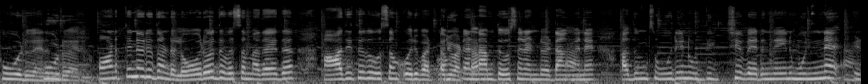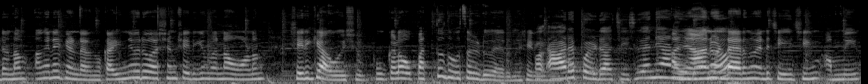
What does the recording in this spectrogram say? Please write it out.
പൂവിടുമായിരുന്നു ഇടുവായിരുന്നു ഓണത്തിന് ഒരു ഇതുണ്ടല്ലോ ഓരോ ദിവസം അതായത് ആദ്യത്തെ ദിവസം ഒരു വട്ടം രണ്ടാമത്തെ ദിവസം രണ്ട് വട്ടം അങ്ങനെ അതും സൂര്യൻ ഉദിച്ച് വരുന്നതിന് മുന്നേ ഇടണം അങ്ങനെയൊക്കെ ഉണ്ടായിരുന്നു. കഴിഞ്ഞ ഒരു വർഷം ശരിക്കും പറഞ്ഞാൽ ഓണം ശരിക്കും ആഘോഷിച്ചു. പൂക്കളെ പത്ത് ദിവസം ഇടുവായിരുന്നു ശരിക്കും ആരെപ്പോ ഇടുക? ചേച്ചി തന്നെയാണ് തന്നെയാണ് ഞാനുണ്ടായിരുന്നു എന്റെ ചേച്ചിയും അമ്മയും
